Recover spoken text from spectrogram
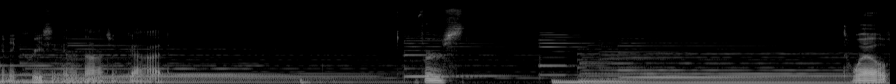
and increasing in the knowledge of God. Verse 12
